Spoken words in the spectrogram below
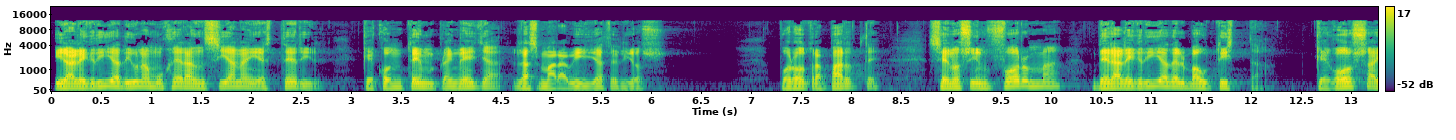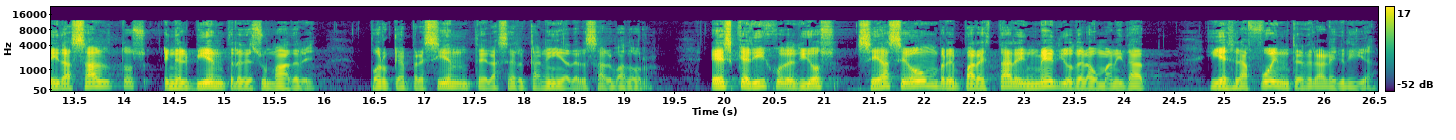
y la alegría de una mujer anciana y estéril que contempla en ella las maravillas de Dios. Por otra parte, se nos informa de la alegría del Bautista, que goza y da saltos en el vientre de su madre, porque presiente la cercanía del Salvador. Es que el Hijo de Dios se hace hombre para estar en medio de la humanidad, y es la fuente de la alegría.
